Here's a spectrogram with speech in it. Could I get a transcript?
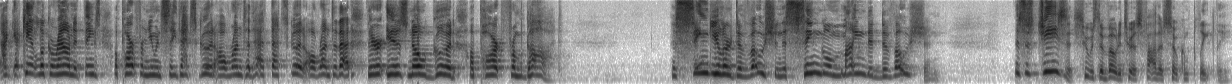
I, I, can't look around at things apart from you and say, that's good, I'll run to that, that's good, I'll run to that. There is no good apart from God. This singular devotion, this single minded devotion. This is Jesus who was devoted to his Father so completely.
